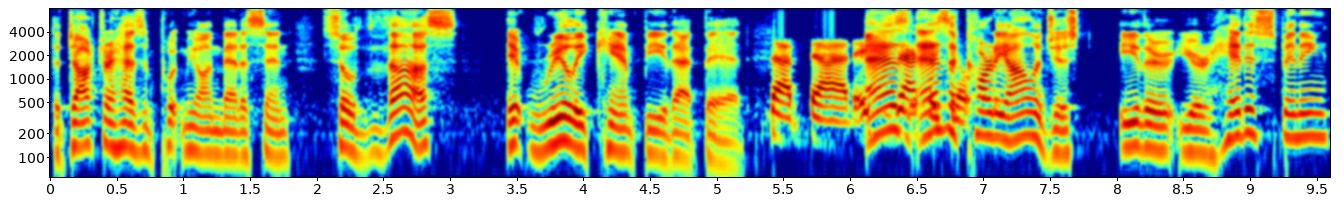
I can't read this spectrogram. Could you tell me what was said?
The doctor hasn't put me on medicine, so thus it really can't be that bad That bad. as Exactly. as a cardiologist, either your head is spinning.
